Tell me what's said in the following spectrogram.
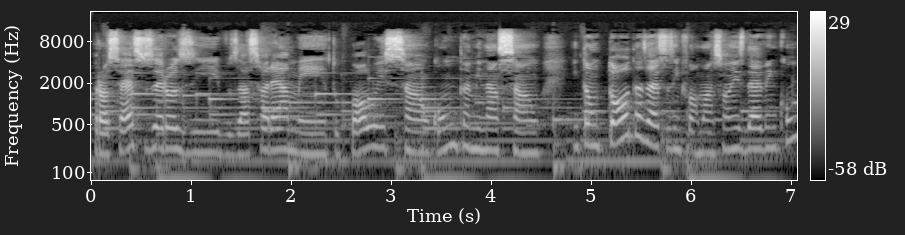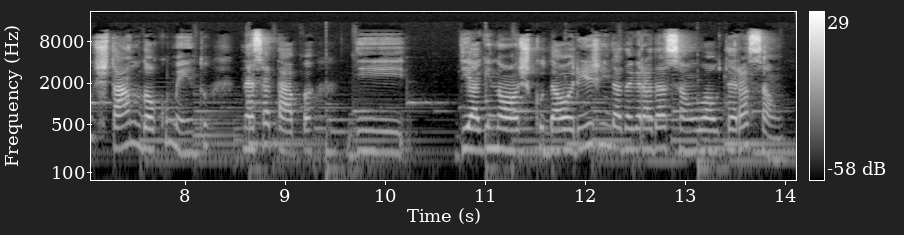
processos erosivos, assoreamento, poluição, contaminação. Então, todas essas informações devem constar no documento nessa etapa de diagnóstico da origem da degradação ou alteração.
